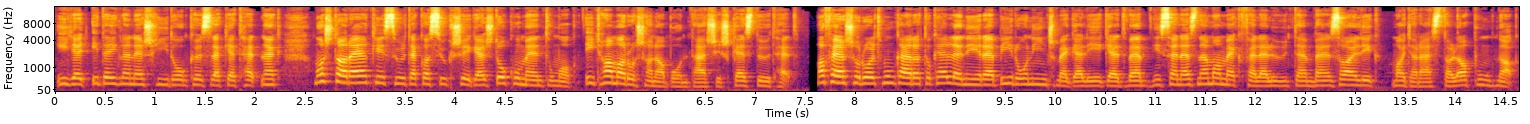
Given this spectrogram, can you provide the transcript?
így egy ideiglenes hídon közlekedhetnek, most arra elkészültek a szükséges dokumentumok, így hamarosan a bontás is kezdődhet. A felsorolt munkáratok ellenére bíró nincs megelégedve, hiszen ez nem a megfelelő ütemben zajlik, magyarázta lapunknak.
